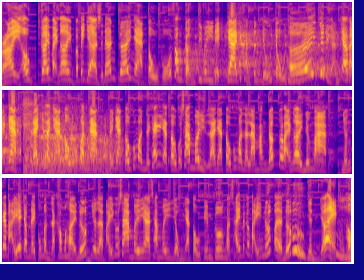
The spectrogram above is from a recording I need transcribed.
Rồi ok bạn ơi. Và bây giờ sẽ đến với nhà tù của Phong Cận TV đẹp trai với hành tinh vũ trụ thế với điện ảnh nha các bạn nha. Đây chính là nhà tù của mình nè. Thì nhà tù của mình thì khác với nhà tù của Sammy Là nhà tù của mình là làm bằng đất các bạn ơi. Nhưng mà những cái bẫy ở trong đây của mình là không hề nước như là bẫy của Sammy nha. Sammy dùng nhà tù kim cương mà xây mấy cái bẫy nước là nước. Nhìn dở ẹt Trời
